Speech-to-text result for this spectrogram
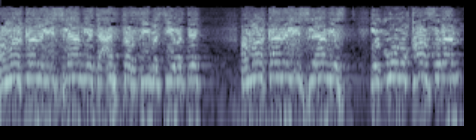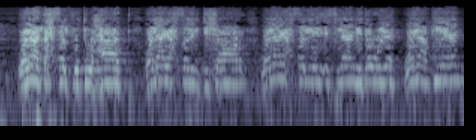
أما كان الإسلام يتعثر في مسيرته؟ اما كان الإسلام يست... يكون قاصرا. ولا تحصل فتوحات ولا يحصل انتشار ولا يحصل للإسلام دولة ولكن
